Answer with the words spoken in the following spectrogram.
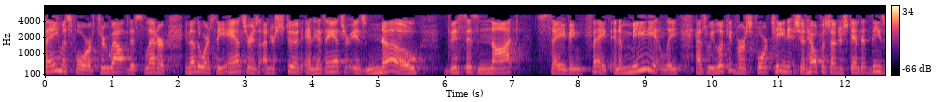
famous for throughout this letter. In other words, the answer is understood, and his answer is no, this is not saving faith. And immediately, as we look at verse 14, it should help us understand that these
